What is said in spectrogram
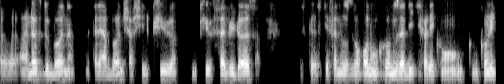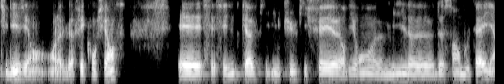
euh un œuf de Bonne. On est allé à Bonne chercher une cuve, une cuve fabuleuse parce que Stéphane Rononcourt nous a dit qu'il fallait qu'on l'utilise et on, lui a fait confiance. Et c'est une cuve, qui, fait environ 1200 euh, bouteilles,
